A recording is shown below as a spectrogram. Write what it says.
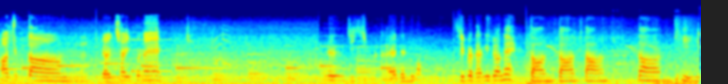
아쉽다. 열차 이쁘네. 이제 집에 가야 된다 집에 가기 전에. 딴딴딴딴 기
